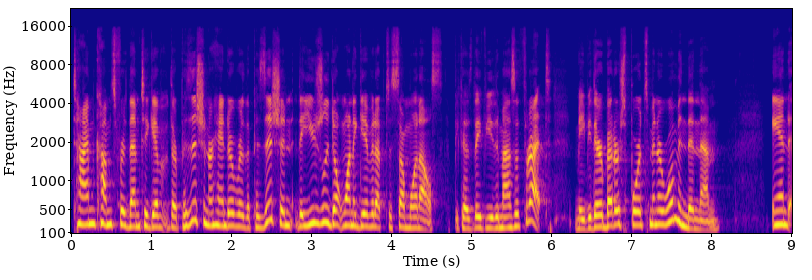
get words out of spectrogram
time comes for them to give up their position or hand over the position, they usually don't want to give it up to someone else because they view them as a threat. Maybe they're a better sportsman or woman than them. And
